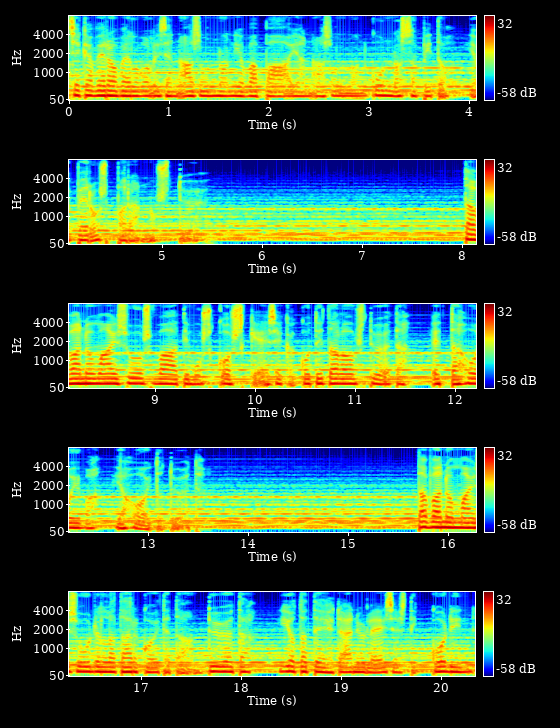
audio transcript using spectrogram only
sekä verovelvollisen asunnon ja vapaa-ajan asunnon kunnossapito ja perusparannustyö. Tavanomaisuusvaatimus koskee sekä kotitaloustyötä että hoiva- ja hoitotyötä. Tavanomaisuudella tarkoitetaan työtä, jota tehdään yleisesti kodin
